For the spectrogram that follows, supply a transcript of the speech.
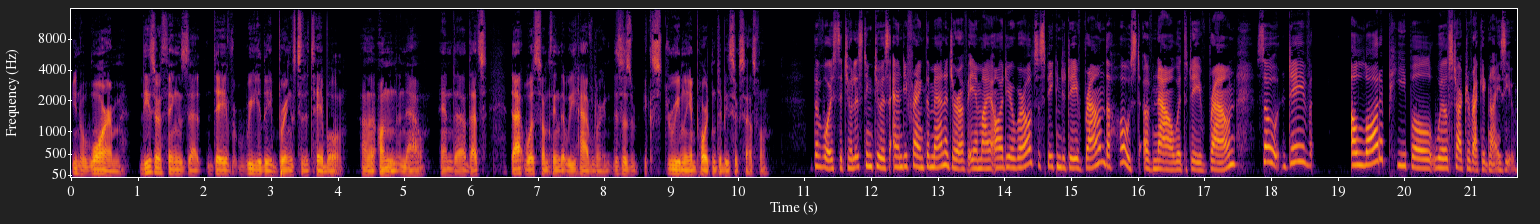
you know warm. These are things that Dave really brings to the table on, on now, and uh, that's that was something that we have learned. This is extremely important to be successful. The voice that you're listening to is Andy Frank, the manager of AMI Audio. We're also speaking to Dave Brown, the host of Now with Dave Brown. So, Dave, a lot of people will start to recognize you.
